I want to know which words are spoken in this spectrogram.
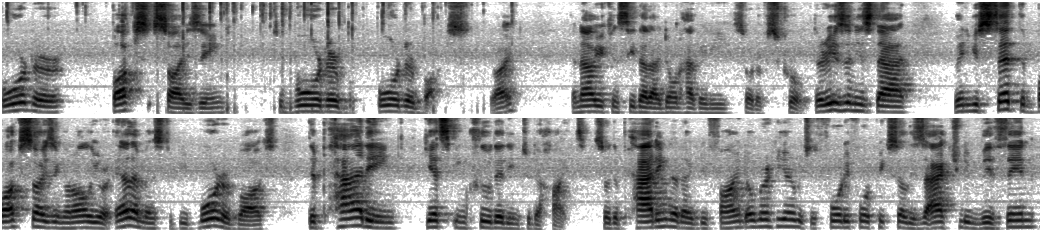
border box sizing to border border box, right? And now you can see that I don't have any sort of scroll. The reason is that when you set the box sizing on all your elements to be border box, the padding gets included into the height. So the padding that I've defined over here, which is 44 pixel, is actually within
